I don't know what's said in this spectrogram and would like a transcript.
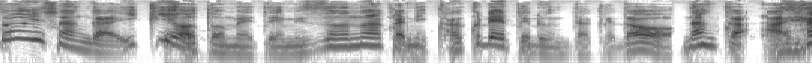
ツォイさんが息を止めて水の中に隠れてるんだけど、なんか怪しま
